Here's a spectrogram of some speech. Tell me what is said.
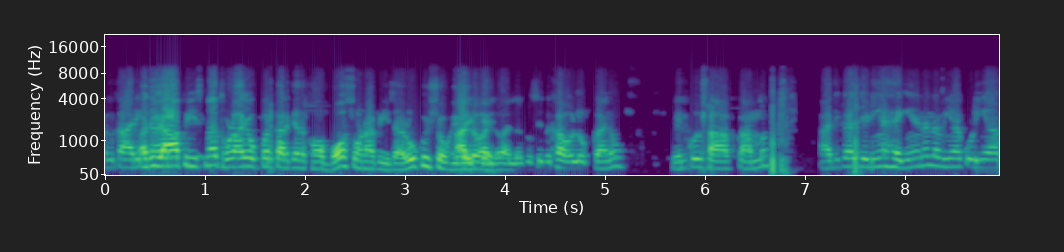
ਫੁਲਕਾਰੀ ਅਜੀ ਆ ਪੀਸ ਨਾ ਥੋੜਾ ਜਿਹਾ ਉੱਪਰ ਕਰਕੇ ਦਿਖਾਓ ਬਹੁਤ ਸੋਹਣਾ ਪੀਸ ਹੈ ਰੂਹ ਖੁਸ਼ ਹੋਗੀ ਦੇਖ ਹਲੋ ਕੇ। ਹਲੋ ਹਲੋ ਤੁਸੀਂ ਦਿਖਾਓ ਲੋਕਾਂ ਨੂੰ ਬਿਲਕੁਲ ਸਾਫ਼ ਕੰਮ। ਅੱਜ ਕੱਲ ਜਿਹੜੀਆਂ ਹੈਗੀਆਂ ਨਾ ਨਵੀਆਂ ਕੁੜੀਆਂ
